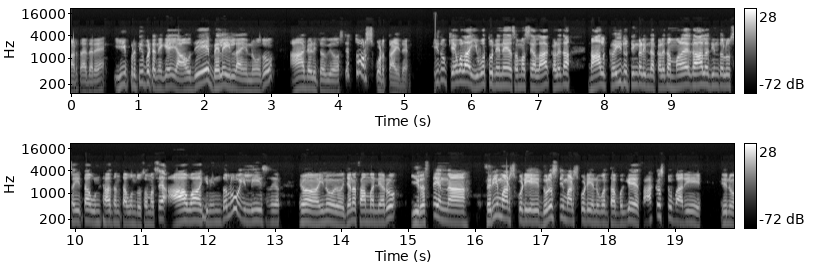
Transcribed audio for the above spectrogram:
ಮಾಡ್ತಾ ಇದ್ದಾರೆ. ಈ ಪ್ರತಿಭಟನೆಗೆ ಯಾವುದೇ ಬೆಲೆ ಇಲ್ಲ ಎನ್ನುವುದು ಆಡಳಿತ ವ್ಯವಸ್ಥೆ ತೋರಿಸ್ಕೊಡ್ತಾ ಇದೆ. ಇದು ಕೇವಲ ಇವತ್ತು ನೆನೆ ಸಮಸ್ಯೆ ಅಲ್ಲ, ಕಳೆದ ನಾಲ್ಕೈದು ತಿಂಗಳಿಂದ ಕಳೆದ ಮಳೆಗಾಲದಿಂದಲೂ ಸಹಿತ ಉಂಟಾದಂತ ಒಂದು ಸಮಸ್ಯೆ. ಆವಾಗಿನಿಂದಲೂ ಇಲ್ಲಿ ಏನು ಜನಸಾಮಾನ್ಯರು ಈ ರಸ್ತೆಯನ್ನ ಸರಿ ಮಾಡಿಸ್ಕೊಡಿ, ದುರಸ್ತಿ ಮಾಡಿಸ್ಕೊಡಿ ಎನ್ನುವಂತ ಬಗ್ಗೆ ಸಾಕಷ್ಟು ಬಾರಿ, ಏನು,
